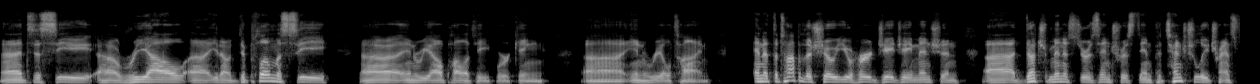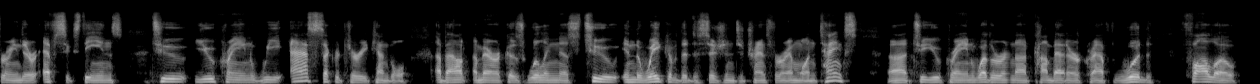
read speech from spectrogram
uh, to see uh, real uh, you know diplomacy uh, and realpolitik working in real time. And at the top of the show, you heard JJ mention uh, Dutch ministers' interest in potentially transferring their F 16s to Ukraine. We asked Secretary Kendall about America's willingness to, in the wake of the decision to transfer M1 tanks uh, to Ukraine, whether or not combat aircraft would follow.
